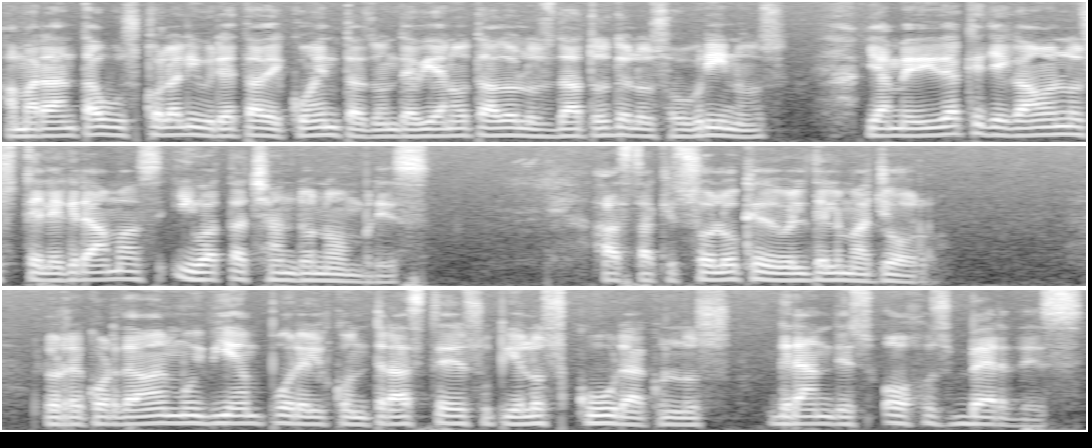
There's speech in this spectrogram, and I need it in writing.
Amaranta buscó la libreta de cuentas donde había anotado los datos de los sobrinos, y a medida que llegaban los telegramas iba tachando nombres, hasta que solo quedó el del mayor. Lo recordaban muy bien por el contraste de su piel oscura con los grandes ojos verdes,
